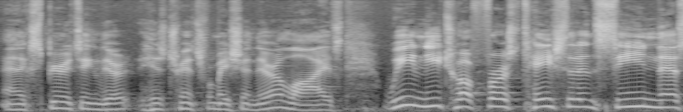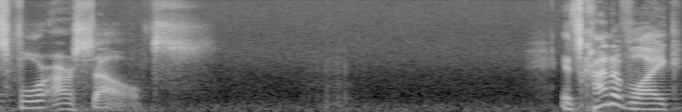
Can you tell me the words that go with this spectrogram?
and experiencing their, his transformation in their lives, we need to have first tasted and seen this for ourselves. It's kind of like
